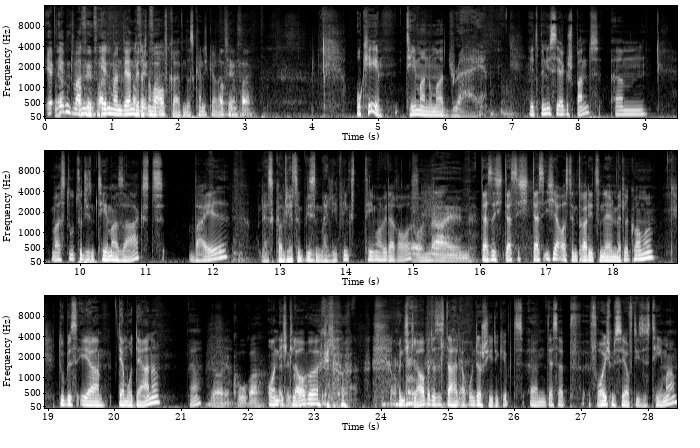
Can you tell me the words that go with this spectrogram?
ja, irgendwann, irgendwann werden wir das nochmal aufgreifen, das kann ich garantieren. Auf jeden Fall. Okay, Thema Nummer drei. Jetzt bin ich sehr gespannt, ähm, was du zu diesem Thema sagst, weil, und das kommt jetzt ein bisschen mein Lieblingsthema wieder raus. Oh nein. Dass ich, dass ich, dass ich ja aus dem traditionellen Metal komme. Du bist eher der Moderne. Ja, ja der Cora. Und ich glaube, genau. Und ich glaube, dass es da halt auch Unterschiede gibt. Ähm, deshalb freue ich mich sehr auf dieses Thema.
